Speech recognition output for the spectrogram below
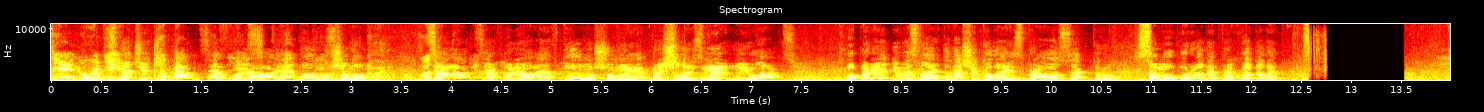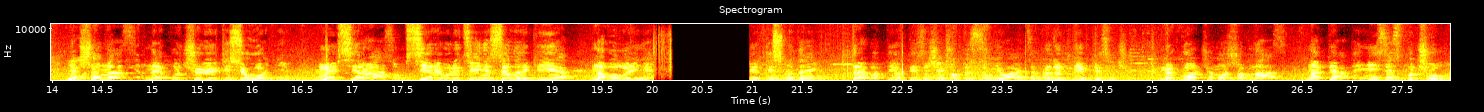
Те люди, Значить, вот там акція возле полягає в стенки, тому, шановні, ця акція полягає в тому, що ми прийшли з мирною акцією. Попередньо, ви знаєте, наші колеги з правого сектору, з самооборони приходили з Якщо нас не почують і сьогодні, ми всі разом, всі революційні сили, які є на Волині, кількість людей, треба пів тисячі, якщо хтось сумнівається, прийдуть пів тисячі. Ми хочемо, щоб нас на п'ятий місяць почули.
